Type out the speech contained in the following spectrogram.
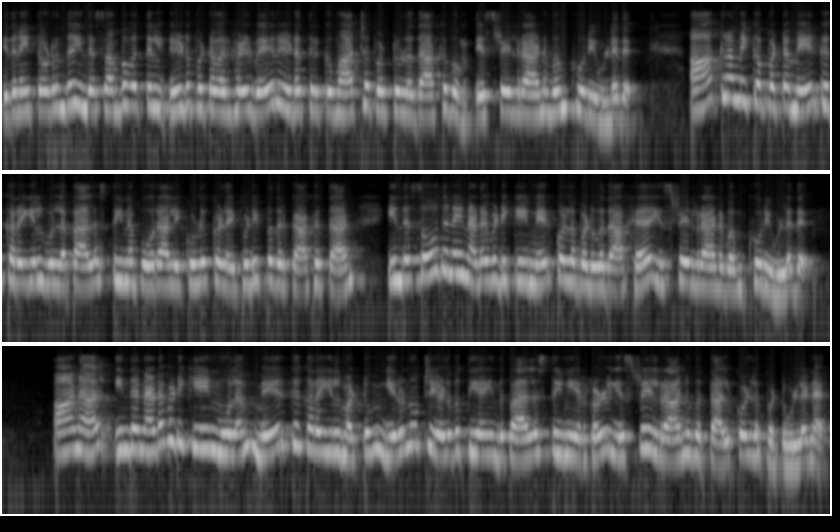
இதனைத் தொடர்ந்து இந்த சம்பவத்தில் ஈடுபட்டவர்கள் வேறு இடத்திற்கு மாற்றப்பட்டுள்ளதாகவும் இஸ்ரேல் ராணுவம் கூறியுள்ளது. ஆக்கிரமிக்கப்பட்ட மேற்கு கரையில் உள்ள பாலஸ்தீன போராளி குழுக்களை பிடிப்பதற்காகத்தான் இந்த சோதனை நடவடிக்கை மேற்கொள்ளப்படுவதாக இஸ்ரேல் இராணுவம் கூறியுள்ளது. ஆனால் இந்த நடவடிக்கையின் மூலம் மேற்கு கரையில் மட்டும் இருநூற்றி எழுபத்தி ஐந்து பாலஸ்தீனியர்கள் இஸ்ரேல் இராணுவத்தால் கொல்லப்பட்டுள்ளனர்.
